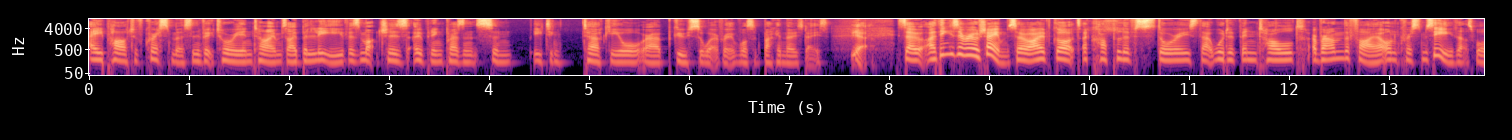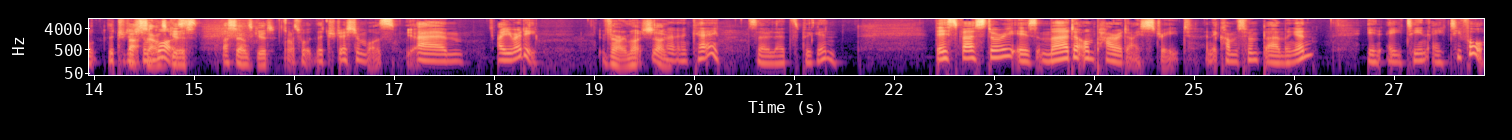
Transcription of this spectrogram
a part of Christmas in Victorian times, I believe, as much as opening presents and eating turkey or uh, goose or whatever it was back in those days. Yeah. So I think it's a real shame. So I've got a couple of stories that would have been told around the fire on Christmas Eve. That's what the tradition That sounds was. good. That sounds good. That's what the tradition was. Yeah. Um, are you ready? Very much so. Okay, so let's begin. This first story is Murder on Paradise Street, and it comes from Birmingham in 1884.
